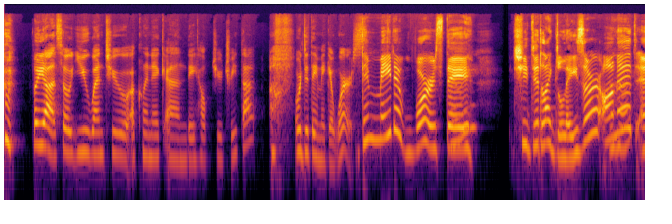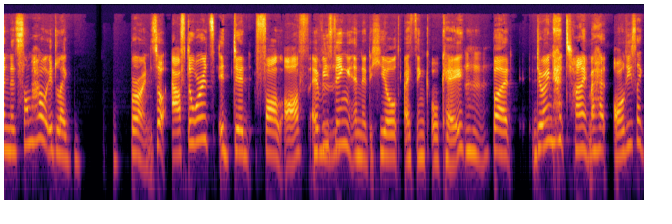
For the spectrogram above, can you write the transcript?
but yeah, so you went to a clinic and they helped you treat that? Or did they make it worse? they made it worse. They Really? She did like laser on Uh-huh. it and it somehow it like burned. So afterwards it did fall off Mm-hmm. everything and it healed, I think, okay. Mhm. But during that time I had all these like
